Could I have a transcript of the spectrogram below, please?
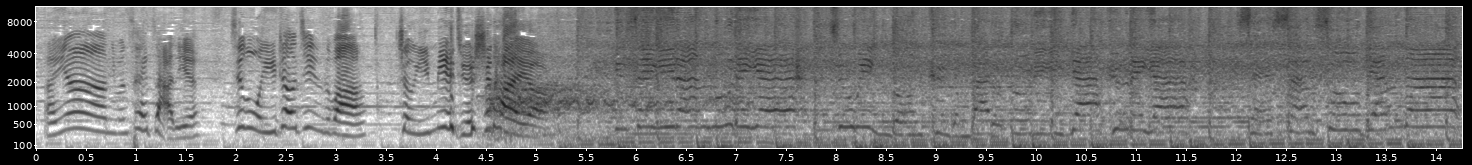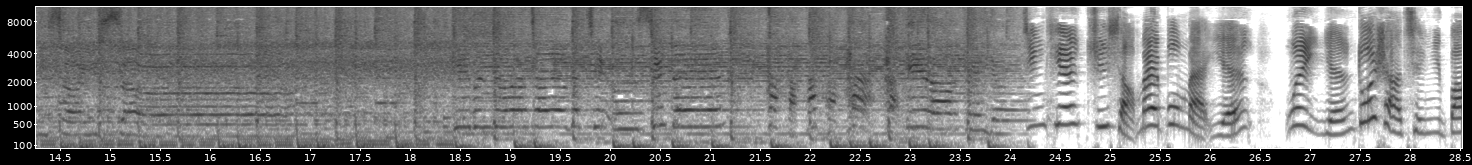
哎呀，你们猜咋的？结果我一照镜子吧，整一灭绝师太呀！小卖部买盐，问盐多少钱一包？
